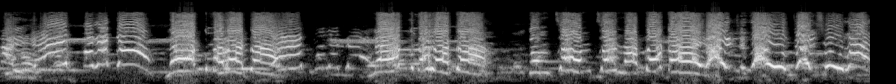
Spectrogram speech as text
नाही! एक मराठा! लाख मराठा! लाख मराठा! तुमचं आमचं नातं काय? जय जिजाऊ, जय शिवराय!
